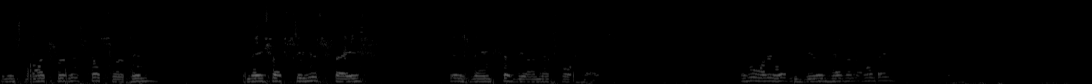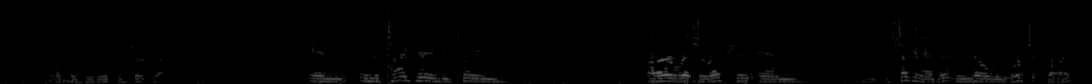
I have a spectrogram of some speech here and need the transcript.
and his bondservants shall serve him, and they shall see his face, and his name shall be on their foreheads. Ever wonder what we do in heaven all day? One things we do is we serve God. In, in the time period between our resurrection and the second advent, we know we worship God.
